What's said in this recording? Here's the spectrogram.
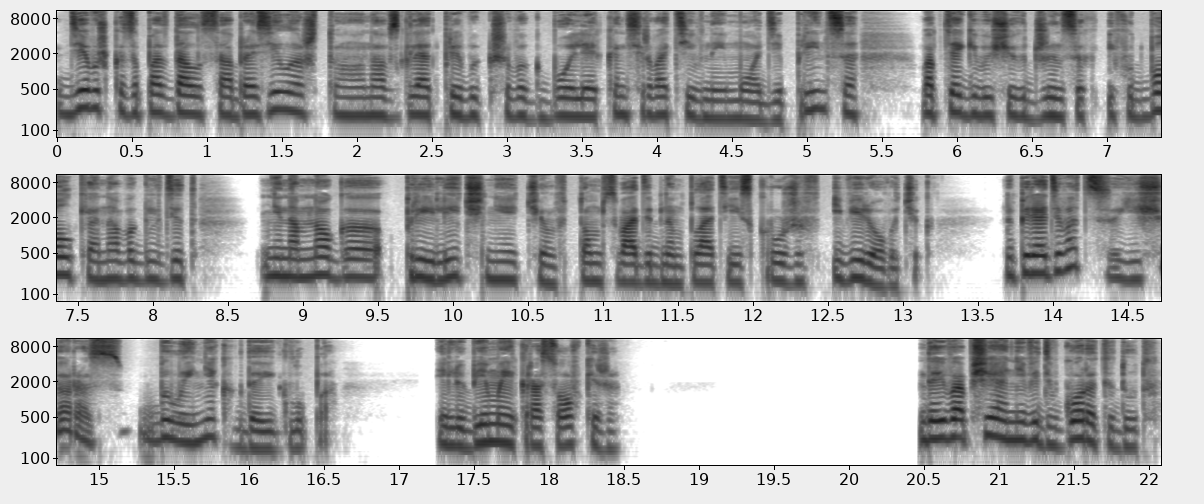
Девушка запоздала сообразила, что, на взгляд привыкшего к более консервативной моде принца, в обтягивающих джинсах и футболке она выглядит не намного приличнее, чем в том свадебном платье из кружев и веревочек. Но переодеваться еще раз было и некогда, и глупо. И любимые кроссовки же. Да и вообще они ведь в город идут,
